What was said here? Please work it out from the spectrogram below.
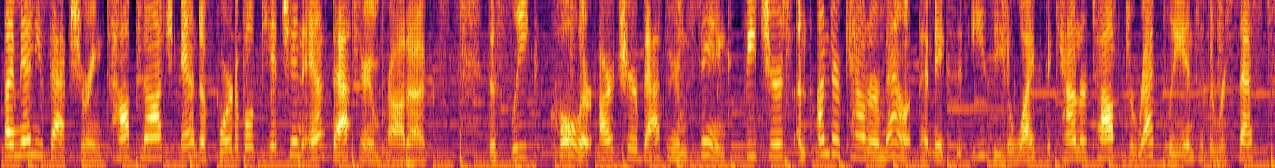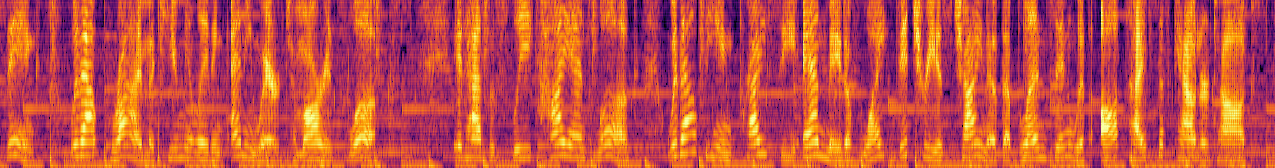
by manufacturing top notch and affordable kitchen and bathroom products. The sleek Kohler Archer bathroom sink features an under counter mount that makes it easy to wipe the countertop directly into the recessed sink without grime accumulating anywhere to mar its looks. It has a sleek, high end look without being pricey and made of white vitreous china that blends in with all types of countertops.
